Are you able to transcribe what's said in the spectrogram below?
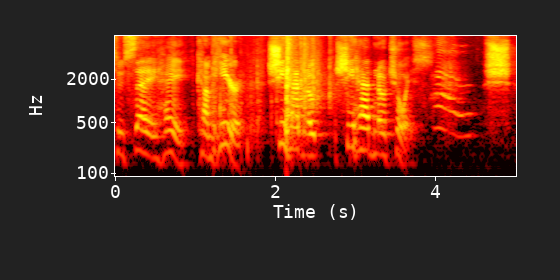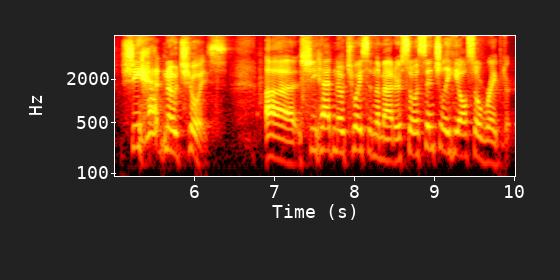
to say, "Hey, come here," she had no she had no choice. She had no choice. Uh, she had no choice in the matter. So essentially, he also raped her.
